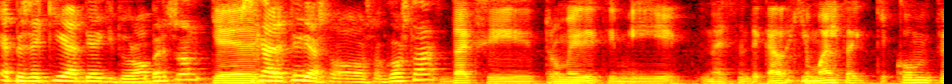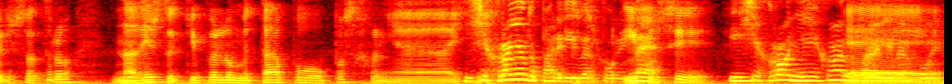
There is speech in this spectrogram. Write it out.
έπαιζε εκεί αντί του Ρόμπερτσον. Και- Συγχαρητήρια στο, στον Κώστα. Εντάξει, τρομερή τιμή να είσαι στην δεκάδα και μάλιστα και ακόμη περισσότερο να δίνεις το κύπελο μετά από πόσα χρόνια έχει. Είχε χρόνια να το πάρει η Λίβερπουλ. Ναι. 20. Είχε χρόνια, είχε χρόνια να το πάρει η Λίβερπουλ. Ε,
